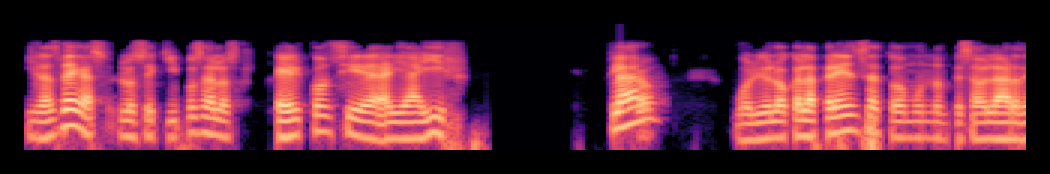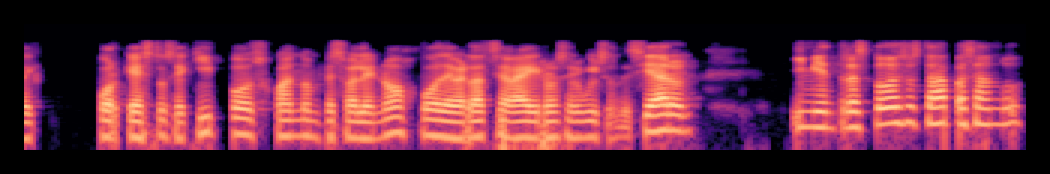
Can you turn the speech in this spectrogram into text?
y Las Vegas, los equipos a los que él consideraría ir. Claro, volvió loca la prensa, todo el mundo empezó a hablar de por qué estos equipos, cuándo empezó el enojo, de verdad se va a ir Russell Wilson de Seattle. Y mientras todo eso estaba pasando,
